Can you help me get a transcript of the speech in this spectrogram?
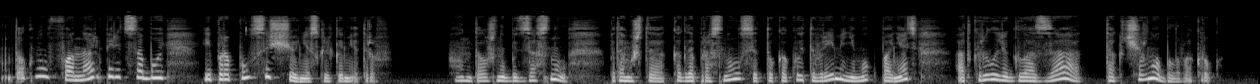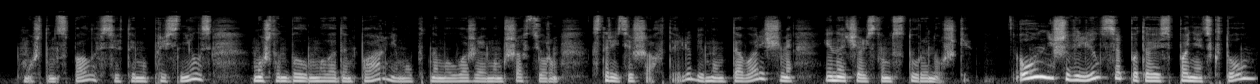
Он толкнул фонарь перед собой и прополз еще несколько метров. Он, должно быть, заснул, потому что, когда проснулся, то какое-то время не мог понять, открыл ли глаза, так черно было вокруг. Может, он спал, и все это ему приснилось. Может, он был молодым парнем, опытным и уважаемым шахтером с третьей шахты, любимым товарищами и начальством с туры ножки. Он не шевелился, пытаясь понять, кто он.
